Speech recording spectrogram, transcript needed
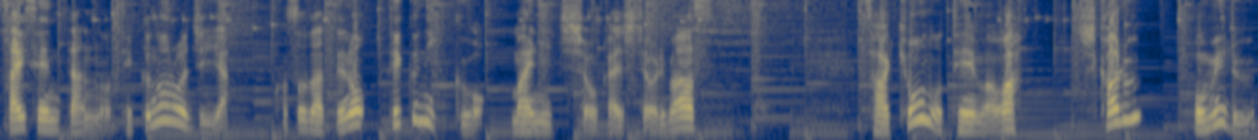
最先端のテクノロジーや子育てのテクニックを毎日紹介しております。さあ、今日のテーマは、叱る褒める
